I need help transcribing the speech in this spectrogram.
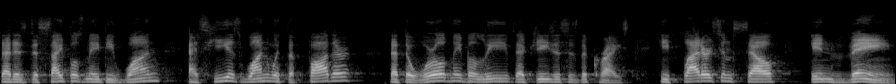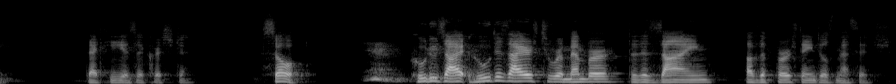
that his disciples may be one as he is one with the Father, that the world may believe that Jesus is the Christ. He flatters himself in vain that he is a Christian. So, who, desi- who desires to remember the design of the first angel's message?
